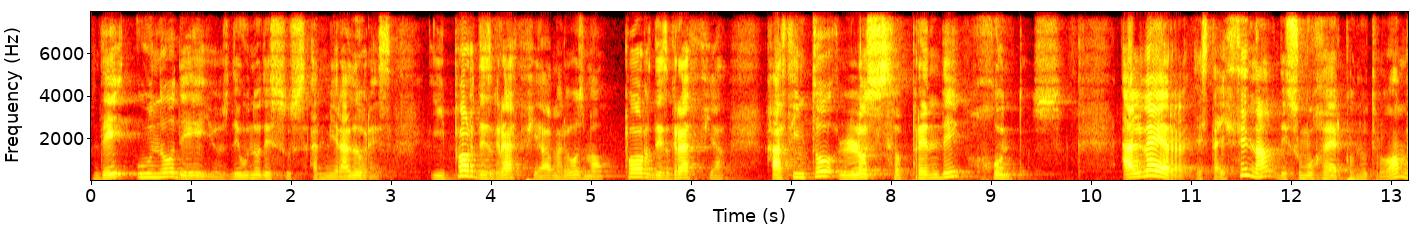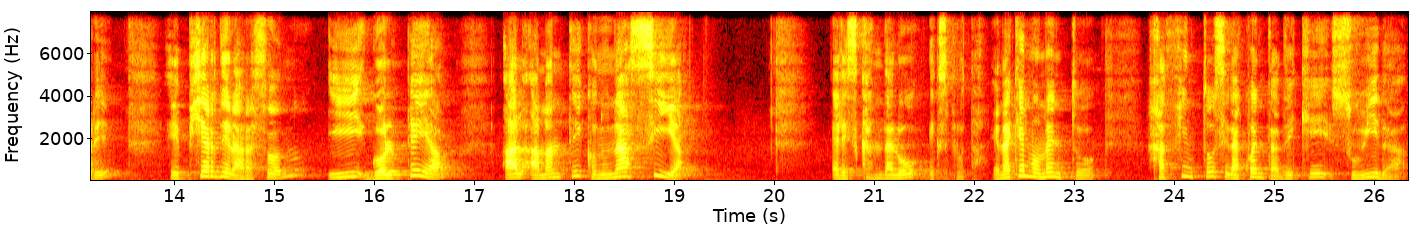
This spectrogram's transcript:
de uno de ellos, de uno de sus admiradores. Y por desgracia, malheureusement, por desgracia, Jacinto los sorprende juntos. Al ver esta escena de su mujer con otro hombre, eh, pierde la razón y golpea al amante con una silla. El escándalo explota. En aquel momento, Jacinto se da cuenta de que su vida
